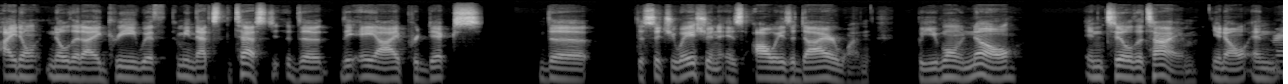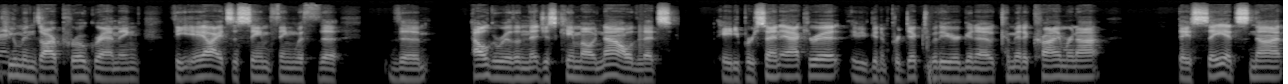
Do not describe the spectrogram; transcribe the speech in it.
i don't know that i agree with i mean that's the test the the ai predicts the the situation is always a dire one, but you won't know until the time, you know, and right. humans are programming the AI. It's the same thing with the the algorithm that just came out now that's 80% accurate. You're going to predict whether you're going to commit a crime or not. They say it's not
